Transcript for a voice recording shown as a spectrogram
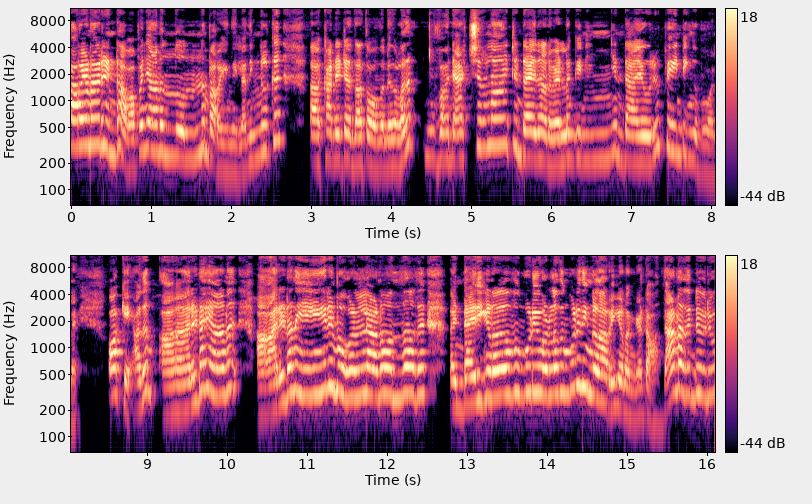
പറയണവരുണ്ടാവും. അപ്പം ഞാനൊന്നും ഒന്നും പറയുന്നില്ല. നിങ്ങൾക്ക് കണ്ടിട്ട് എന്താ തോന്നുന്നത് എന്നുള്ളത് നാച്ചുറലായിട്ടുണ്ടായതാണ്. വെള്ളം കിനിഞ്ഞുണ്ടായ ഒരു പെയിന്റിങ് പോലെ. ഓക്കെ അതും ആരുടെയാണ് ആരുടെ നേരെ മുകളിലാണ് വന്ന് അത് ഉണ്ടായിരിക്കണതെന്നും കൂടി ഉള്ളതും കൂടി നിങ്ങൾ അറിയണം കേട്ടോ. അതാണ് അതിന്റെ ഒരു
